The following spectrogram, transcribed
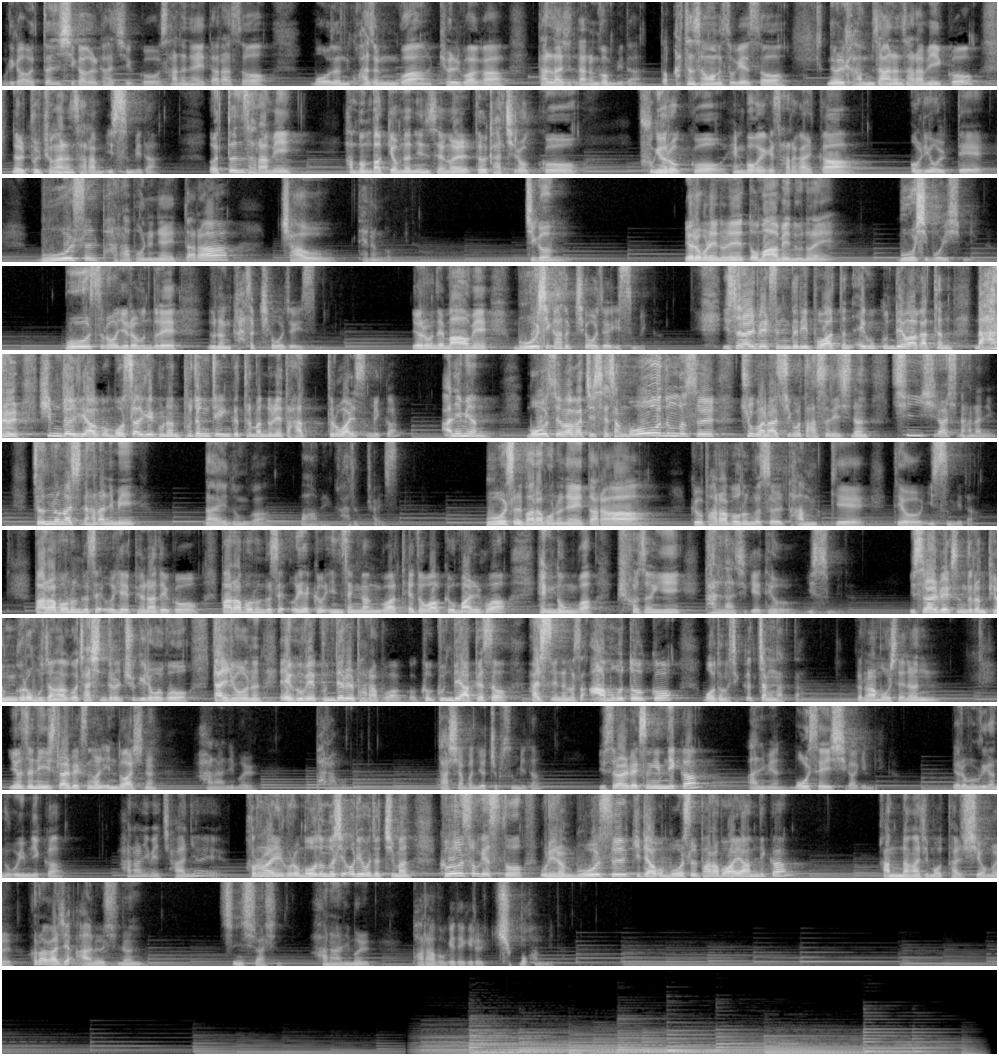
우리가 어떤 시각을 가지고 사느냐에 따라서 모든 과정과 결과가 달라진다는 겁니다. 똑같은 상황 속에서 늘 감사하는 사람이 있고 늘 불평하는 사람이 있습니다. 어떤 사람이 한 번밖에 없는 인생을 더 가치롭고 풍요롭고 행복하게 살아갈까? 어려울 때 무엇을 바라보느냐에 따라 좌우되는 겁니다. 지금 여러분의 눈에 또 마음의 눈에 무엇이 보이십니까? 무엇으로 여러분들의 눈은 가득 채워져 있습니까? 여러분의 마음에 무엇이 가득 채워져 있습니까? 이스라엘 백성들이 보았던 애국 군대와 같은 나를 힘들게 하고 못 살게 구는 부정적인 것들만 눈에 다 들어와 있습니까? 아니면 모세와 같이 세상 모든 것을 주관하시고 다스리시는 신실하신 하나님, 전능하신 하나님이 나의 눈과 마음에 가득 차 있습니다. 무엇을 바라보느냐에 따라 그 바라보는 것을 담게 되어 있습니다. 바라보는 것에 의해 변화되고 바라보는 것에 의해 그 인생관과 태도와 그 말과 행동과 표정이 달라지게 되어 있습니다. 이스라엘 백성들은 병거로 무장하고 자신들을 죽이려고 달려오는 애굽의 군대를 바라보았고 그 군대 앞에서 할 수 있는 것은 아무것도 없고 모든 것이 끝장났다. 그러나 모세는 여전히 이스라엘 백성을 인도하시는 하나님을 바라봅니다. 다시 한번 여쭙습니다. 이스라엘 백성입니까? 아니면 모세의 시각입니까? 여러분 우리가 누구입니까? 하나님의 자녀예요. 코로나19로 모든 것이 어려워졌지만 그 속에서도 우리는 무엇을 기대하고 무엇을 바라보아야 합니까? 감당하지 못할 시험을 허락하지 않으시는 신실하신 하나님을 바라보게 되기를 축복합니다.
